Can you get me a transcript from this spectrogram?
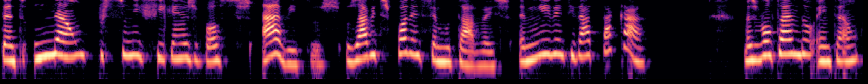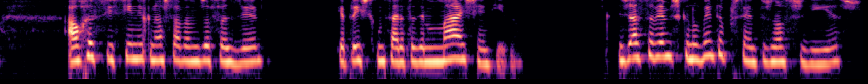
Portanto, não personifiquem os vossos hábitos. Os hábitos podem ser mutáveis. A minha identidade está cá. Mas voltando então ao raciocínio que nós estávamos a fazer, que é para isto começar a fazer mais sentido. Já sabemos que 90% dos nossos dias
